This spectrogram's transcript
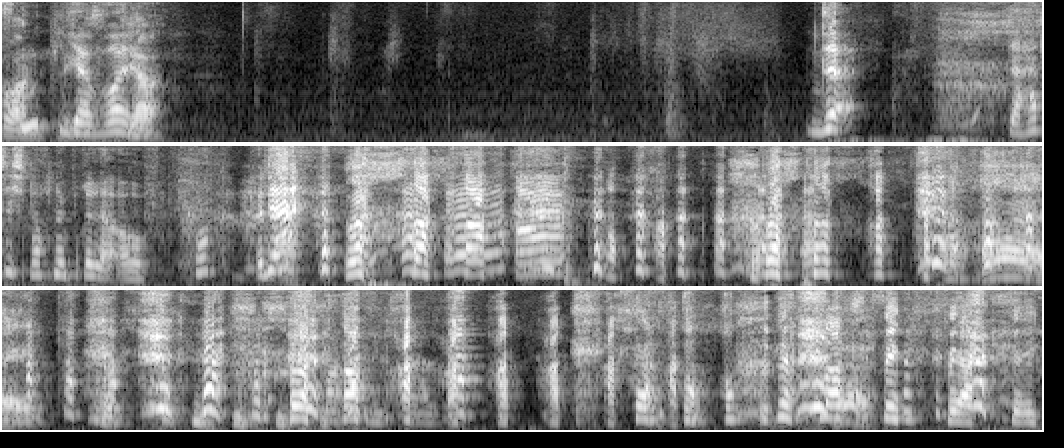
nächsten? one, please. Jawohl. Ja. Da, da hatte ich noch eine Brille auf. Guck. Da. Hi. Mach's mich fertig.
